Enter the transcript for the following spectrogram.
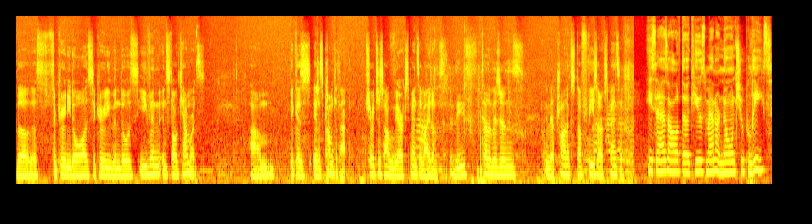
the, the security doors, security windows, even install cameras, um, because it has come to that. Churches have very expensive items. These televisions, electronic stuff, these are expensive. He says all of the accused men are known to police.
